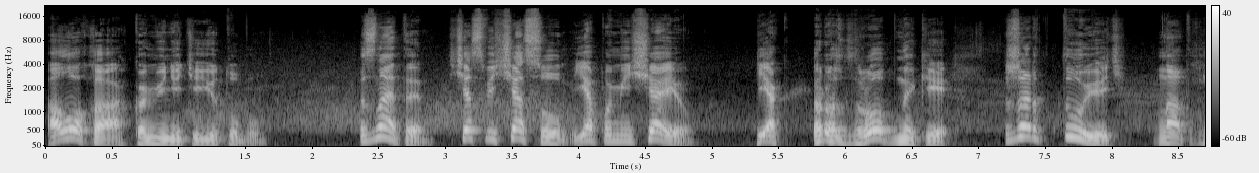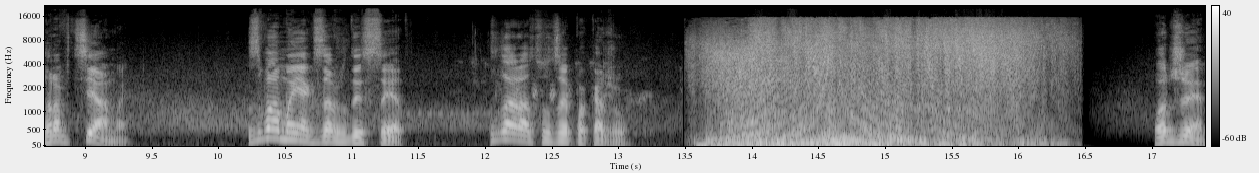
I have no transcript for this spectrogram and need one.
Алоха, ком'юніті Ютубу. Знаєте, час від часу я помічаю, як розробники жартують над гравцями. З вами, як завжди, Сет. Зараз усе покажу. Отже,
